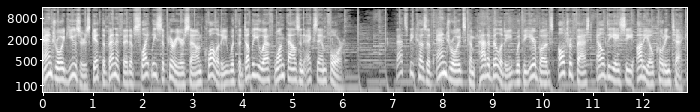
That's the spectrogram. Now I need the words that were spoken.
Android users get the benefit of slightly superior sound quality with the WF-1000XM4. That's because of Android's compatibility with the earbud's ultra-fast LDAC audio coding tech.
